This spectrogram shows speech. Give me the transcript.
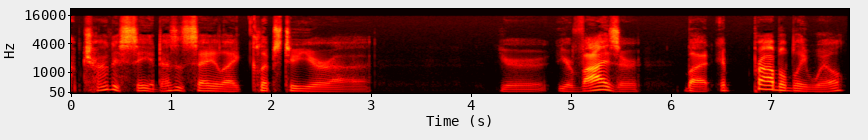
I'm trying to see. It doesn't say like clips to your uh, your your visor, but it probably will.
